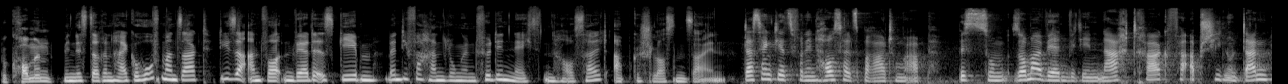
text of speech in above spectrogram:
bekommen. Ministerin Heike Hofmann sagt, diese Antworten werde es geben, wenn die Verhandlungen für den nächsten Haushalt abgeschlossen seien. Das hängt jetzt von den Haushaltsberatungen ab. Bis zum Sommer werden wir den Nachtrag verabschieden und dann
